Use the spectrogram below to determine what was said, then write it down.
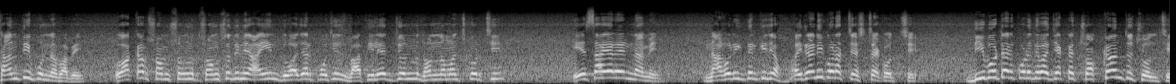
শান্তিপূর্ণভাবে ওয়াকাপ সংশোধনী আইন দু হাজার পঁচিশ বাতিলের জন্য ধন্যমঞ্চ করছি এসআইআরের নামে নাগরিকদেরকে যে হয়রানি করার চেষ্টা করছে, ডিভোটার করে দেওয়ার যে একটা চক্রান্ত চলছে,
